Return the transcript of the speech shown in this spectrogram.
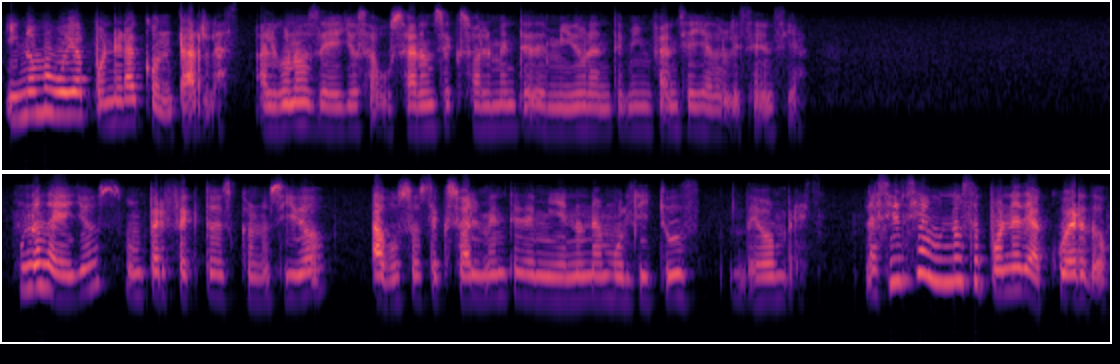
Y no me voy a poner a contarlas. Algunos de ellos abusaron sexualmente de mí durante mi infancia y adolescencia. Uno de ellos, un perfecto desconocido, abusó sexualmente de mí en una multitud de hombres. La ciencia aún no se pone de acuerdo.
